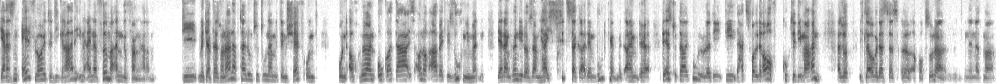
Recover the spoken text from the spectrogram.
ja, das sind elf Leute, die gerade in einer Firma angefangen haben, die mit der Personalabteilung zu tun haben, mit dem Chef und und auch hören, oh Gott, da ist auch noch Arbeit, wir suchen jemanden, ja, dann können die doch sagen, ja, ich sitze da gerade im Bootcamp mit einem, der, der ist total cool oder die, die hat's voll drauf, guck dir die mal an. Also ich glaube, dass das äh, auch auf so einer, ich nenne das mal,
